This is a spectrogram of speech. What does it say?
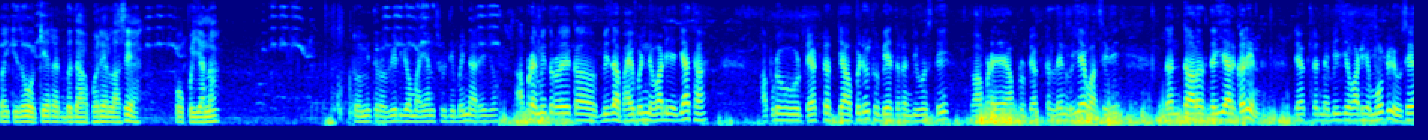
બાકી જુઓ કેરેટ બધા ભરેલા છે પોપૈયાના. તો મિત્રો, વિડીયોમાં એન સુધી બન્યા રહેજો. આપણે મિત્રો એક બીજા ભાઈબંધને વાડીએ ગયા હતા આપણું ટ્રેક્ટર ત્યાં પડ્યું હતું બે ત્રણ દિવસથી. તો આપણે આપણું ટ્રેક્ટર લઈને વહી છીએ. દંતાળ તૈયાર કરીને ટ્રેક્ટરને બીજી વાડીએ મોકલ્યું છે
